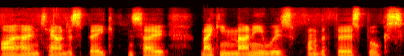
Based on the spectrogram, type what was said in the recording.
my hometown to speak. And so Making Money was one of the first books.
